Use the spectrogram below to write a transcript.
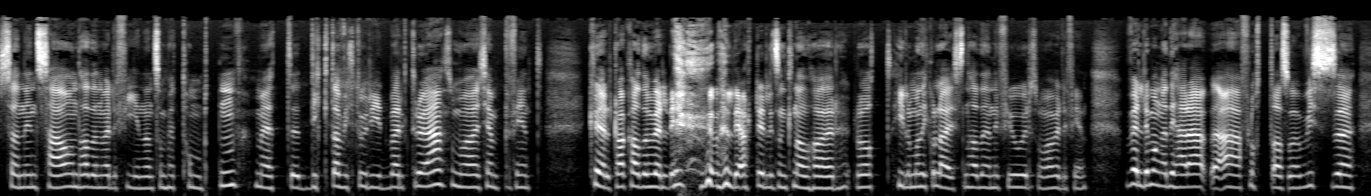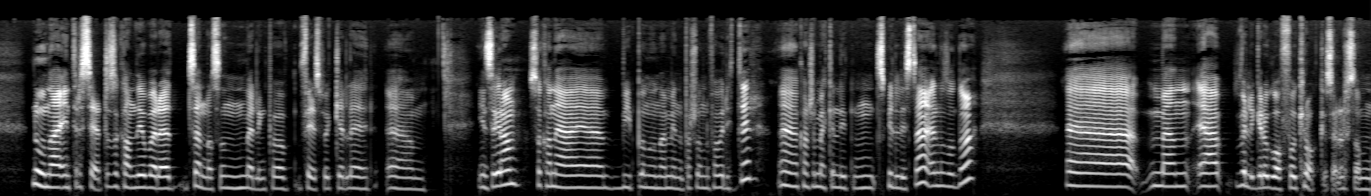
Sun in Sound hadde en veldig fin en som het Tomten, med et eh, dikt av Viktor Rydberg, tror jeg, som var kjempefint. Kvelertak hadde en veldig, veldig artig, litt sånn knallhard låt. Hilma Nikolaisen hadde en i fjor som var veldig fin. Veldig mange av de her er, er flotte, altså. Hvis uh, noen er interesserte, så kan de jo bare sende oss en melding på Facebook eller uh, Instagram. Så kan jeg by på noen av mine personlige favoritter. Uh, kanskje mekke en liten spilleliste eller noe sånt noe. Eh, men jeg velger å gå for Kråkesølv, som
